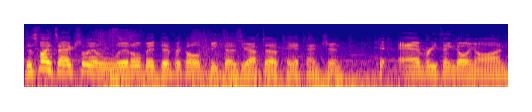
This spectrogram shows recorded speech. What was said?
This fight's actually a little bit difficult because you have to pay attention to everything going on.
